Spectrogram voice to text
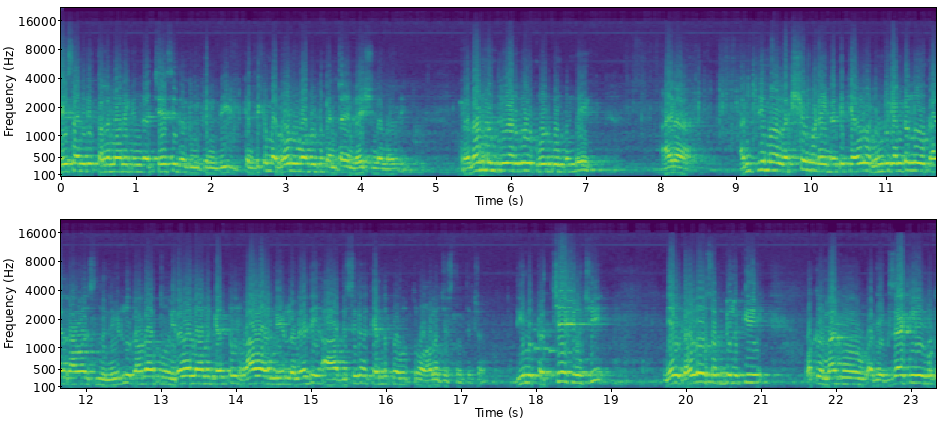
దేశానికి తలమానికంగా చేసి become role model to entire nation అనేది ప్రధానమంత్రి గారు కూడా కోరుకుంటుంది. ఆయన అంతిమ లక్ష్యం కూడా ఏంటంటే కేవలం రెండు గంటలు కాదు రావాల్సింది నీళ్ళు దాదాపు ఇరవై నాలుగు గంటలు రావాలి నీళ్ళు అనేది ఆ దిశగా కేంద్ర ప్రభుత్వం ఆలోచిస్తుంది. దీన్ని ప్రత్యేకించి నేను గౌరవ సభ్యులకి ఒక నాకు అది ఎగ్జాక్ట్లీ ఒక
